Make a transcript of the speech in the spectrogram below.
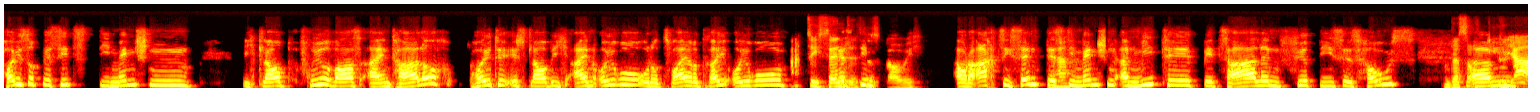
Häuser besitzt, die Menschen, ich glaube, früher war es ein Taler, heute ist, glaube ich, ein Euro oder zwei oder drei Euro. 80 Cent ist das, glaube ich. Oder 80 Cent, dass ja. die Menschen an Miete bezahlen für dieses Haus. Und das auch ähm, im Jahr,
